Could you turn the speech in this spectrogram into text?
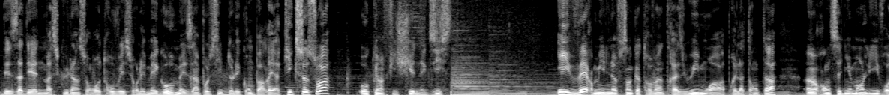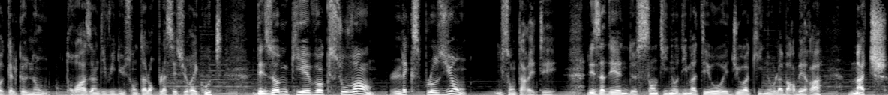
Des ADN masculins sont retrouvés sur les mégots, mais impossible de les comparer à qui que ce soit. Aucun fichier n'existe. Hiver 1993, huit mois après l'attentat, un renseignement livre quelques noms. Trois individus sont alors placés sur écoute. Des hommes qui évoquent souvent l'explosion. Ils sont arrêtés. Les ADN de Santino Di Matteo et Gioacchino La Barbera matchent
